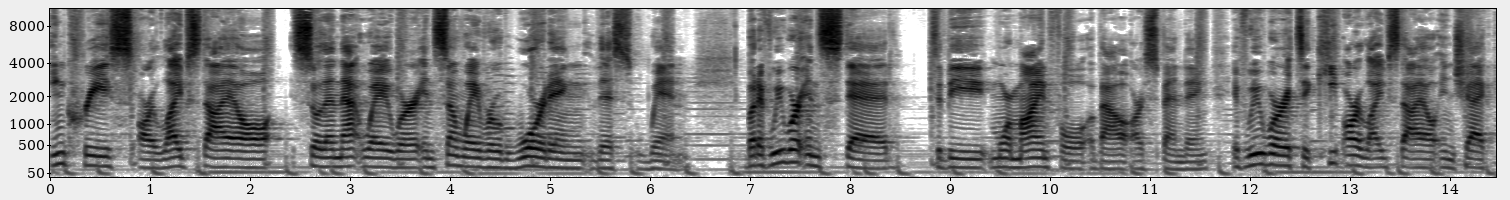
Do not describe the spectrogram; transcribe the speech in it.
increase our lifestyle so then that way we're in some way rewarding this win. But if we were instead to be more mindful about our spending, if we were to keep our lifestyle in check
